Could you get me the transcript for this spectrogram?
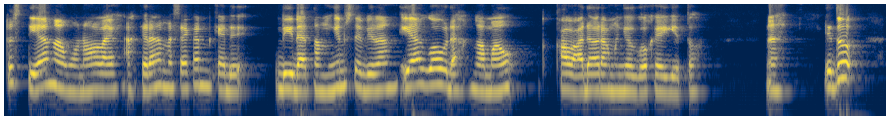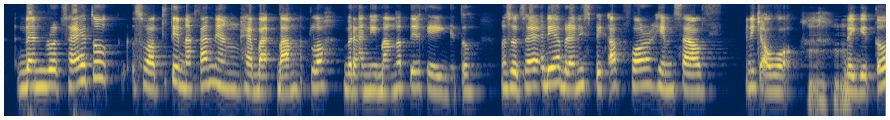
terus dia nggak mau noleh. Akhirnya sama saya kan kayak di, didatengin, terus dia bilang, iya gue udah nggak mau kalau ada orang manggil gue kayak gitu. Nah itu dan menurut saya itu suatu tindakan yang hebat banget loh, berani banget dia kayak gitu. Maksud saya dia berani speak up for himself ini cowok. Mm-hmm. Udah gitu,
